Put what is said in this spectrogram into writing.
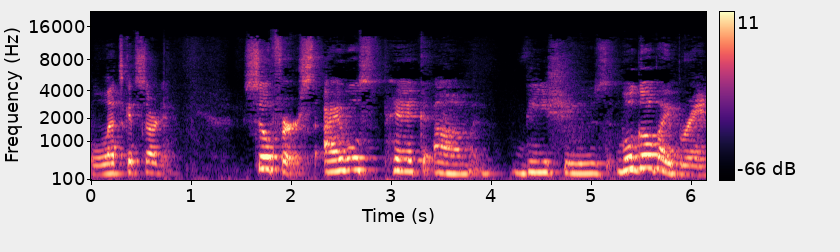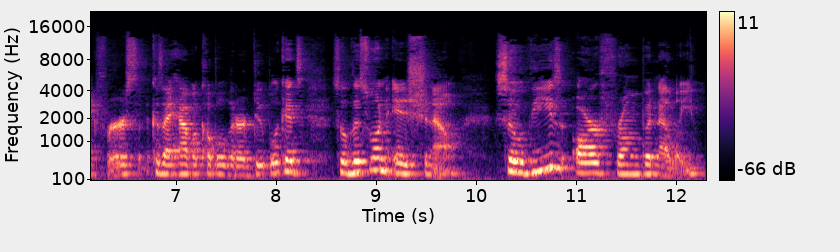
let's get started. So first, I will pick um, these shoes. We'll go by brand first because I have a couple that are duplicates. So this one is Chanel. So these are from Vaneli.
